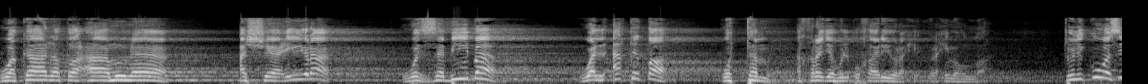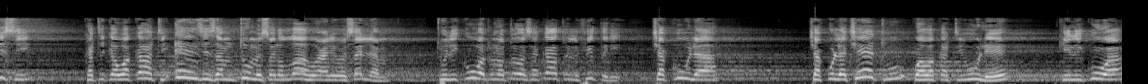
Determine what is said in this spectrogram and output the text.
wa kana ta'amuna ash-sha'ira waz-zabiba wal-aqta wat-tamr akhrajahu al-Bukhari rahimahullah tulikuwa sisi katika wakati enzi za mtume sallallahu alaihi wasallam tulikuwa tunatoa zakatul fitri chakula chakula chetu kwa wakati ule kilikuwa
